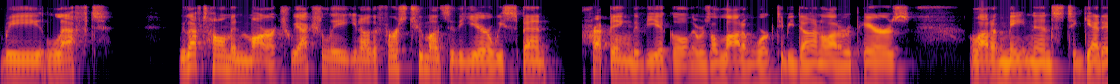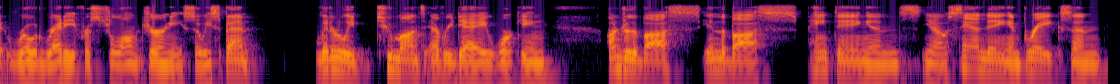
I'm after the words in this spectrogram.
we left we left home in March. We actually, you know, the first two months of the year we spent prepping the vehicle. There was a lot of work to be done, a lot of repairs, a lot of maintenance to get it road ready for such a long journey. So we spent literally two months every day working under the bus, in the bus, painting and you know sanding and brakes and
